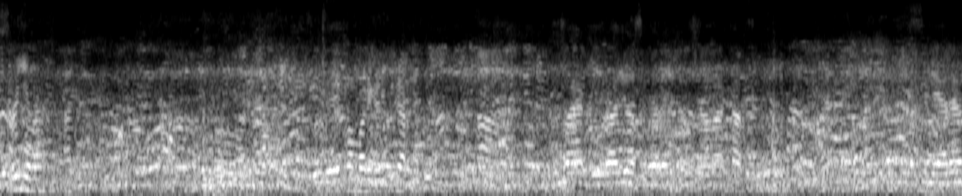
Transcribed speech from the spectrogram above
ਸਹੀ ਹੈ ਨਾ ਦੇਖ ਕੋ ਮੜੀ ਗੜੀ ਕਰਨੀ ਸੀ ਮੈਂ ਗੋਰਾ ਜਿਹਾ ਸਵੇਰੇ ਦਰਸ਼ਾਨਾ ਘਰ ਸੀ ਸੁਨਿਆਰਿਆਂ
